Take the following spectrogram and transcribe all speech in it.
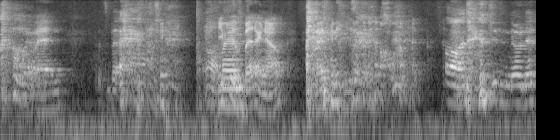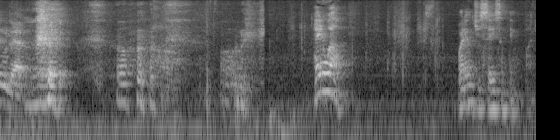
Oh man. That's bad. Oh, He man. feels better now. Oh, I didn't know that would happen. Hey Noel, why don't you say something funny?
